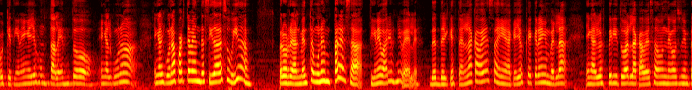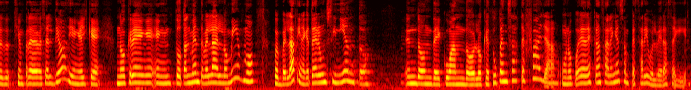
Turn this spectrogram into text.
porque tienen ellos un talento en alguna, en alguna parte bendecida de su vida. Pero realmente una empresa tiene varios niveles, desde el que está en la cabeza y en aquellos que creen, ¿verdad? En algo espiritual, la cabeza de un negocio siempre, siempre debe ser Dios y en el que no creen en, en totalmente, ¿verdad? En lo mismo, pues, ¿verdad? Tiene que tener un cimiento en donde cuando lo que tú pensaste falla, uno puede descansar en eso, empezar y volver a seguir.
